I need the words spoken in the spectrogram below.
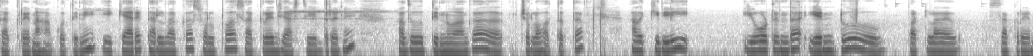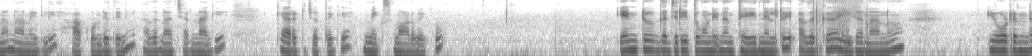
ಸಕ್ಕರೆನ ಹಾಕೋತೀನಿ. ಈ ಕ್ಯಾರೆಟ್ ಹಲ್ವಕ್ಕೆ ಸ್ವಲ್ಪ ಸಕ್ಕರೆ ಜಾಸ್ತಿ ಇದ್ರೇ ಅದು ತಿನ್ನುವಾಗ ಚಲೋ ಹತ್ತತ್ತೆ. ಅದಕ್ಕಿಲ್ಲಿ ಏಳರಿಂದ ಎಂಟು ಪಟ್ಲ ಸಕ್ಕರೆನ ನಾನು ಇಲ್ಲಿ ಹಾಕ್ಕೊಂಡಿದ್ದೀನಿ ಅದನ್ನು ಚೆನ್ನಾಗಿ ಕ್ಯಾರೆಟ್ ಜೊತೆಗೆ ಮಿಕ್ಸ್ ಮಾಡಬೇಕು. ಎಂಟು ಗಜರಿ ಹೇಳಿದ್ನಲ್ಲ ರೀ ಅದಕ್ಕೆ ಈಗ ನಾನು ಏಳರಿಂದ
